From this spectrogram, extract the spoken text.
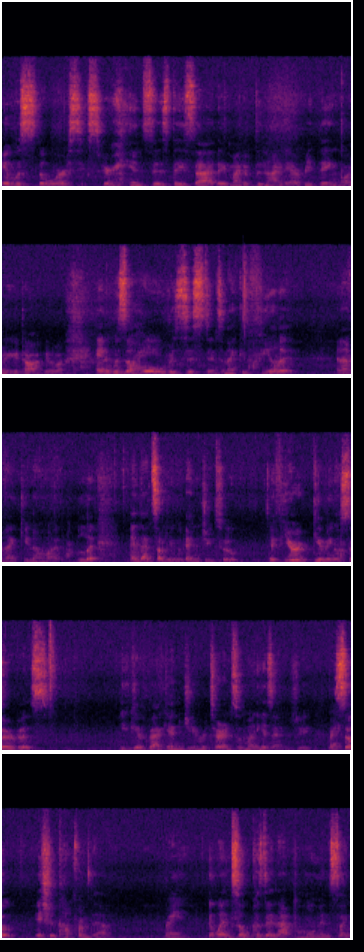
It was the worst experiences. They said they might have denied everything. What are you talking about? And it was a Right. whole resistance, and I could feel it. And I'm like, you know what? Let, and that's something with energy too. If you're giving a service, you give back energy in return. So money is energy. Right. So it should come from them. Right. It went so because in that moment it's like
